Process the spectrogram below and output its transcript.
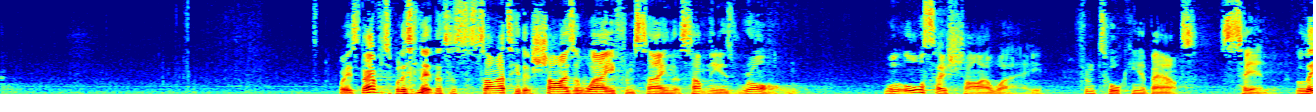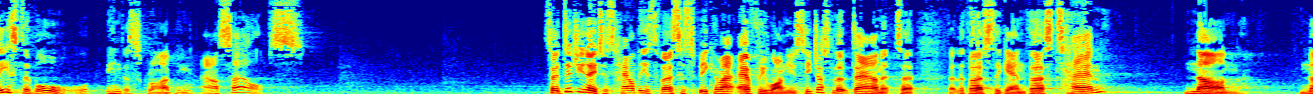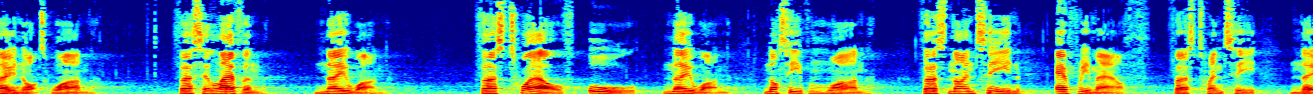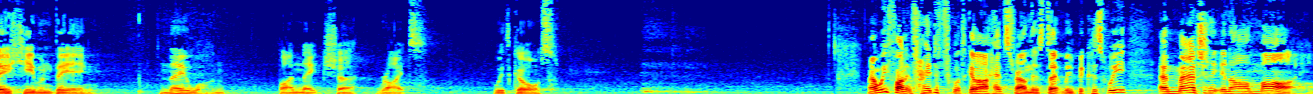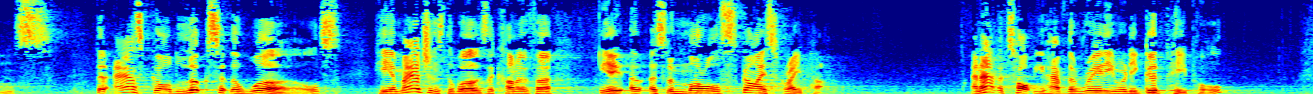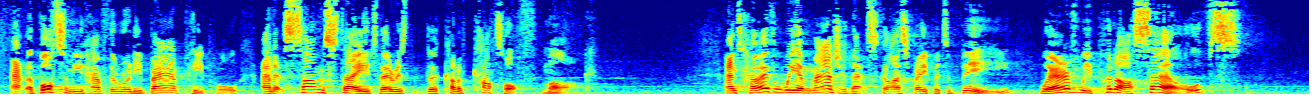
Well, it's inevitable, isn't it, that a society that shies away from saying that something is wrong will also shy away from talking about sin, least of all in describing ourselves. So, did you notice how these verses speak about everyone? You see, just look down at, uh, at the verse again. Verse 10, none, no, not one. Verse 11, no one. Verse 12, all, no one, not even one. Verse 19, every mouth. Verse 20, no human being. No one by nature right with God. Now, we find it very difficult to get our heads around this, don't we? Because we imagine in our minds that as God looks at the world, he imagines the world as a kind of, uh, you know, a, a sort of moral skyscraper. And at the top, you have the really, really good people. At the bottom, you have the really bad people. And at some stage, there is the kind of cut-off mark. And however we imagine that skyscraper to be, wherever we put ourselves,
